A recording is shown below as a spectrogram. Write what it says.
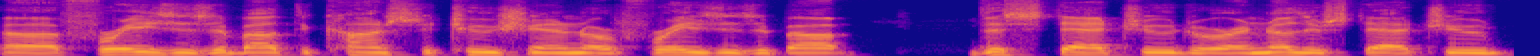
uh, phrases about the Constitution or phrases about this statute or another statute.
